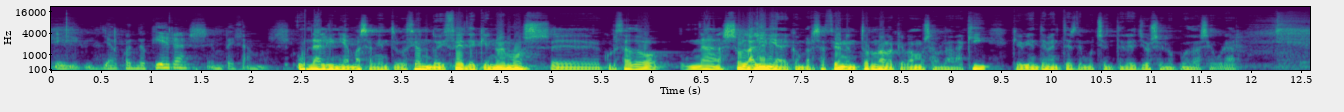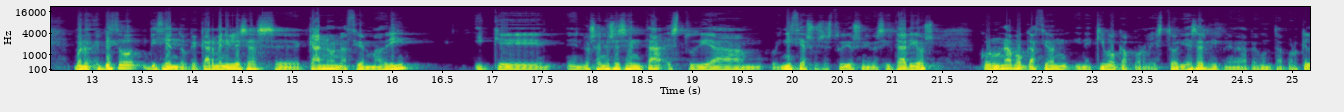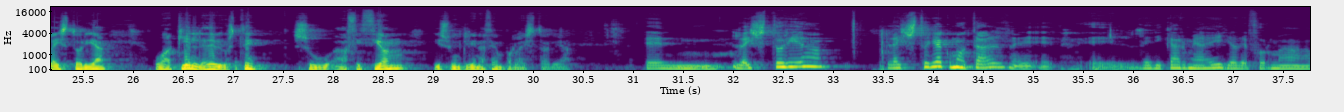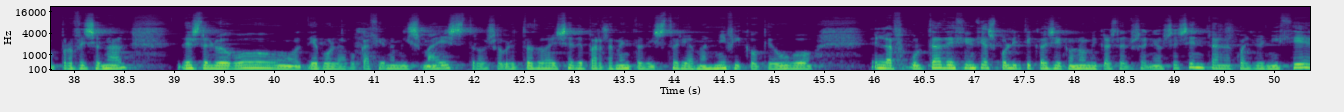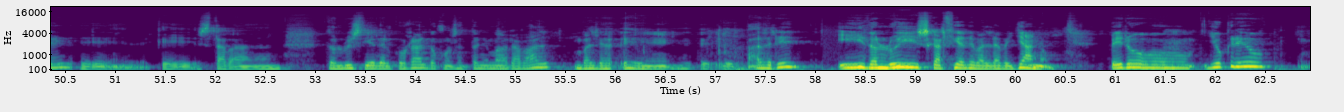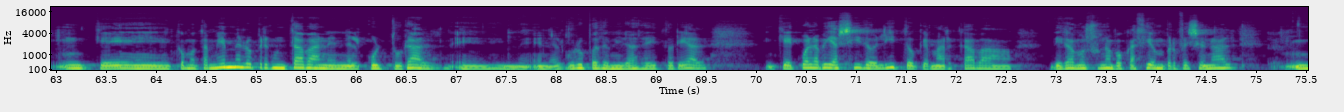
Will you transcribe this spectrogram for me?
Y ya cuando quieras empezamos. Una línea más en la introducción. Doy fe de que no hemos eh, cruzado una sola línea de conversación en torno a lo que vamos a hablar aquí, que evidentemente es de mucho interés, yo se lo puedo asegurar. Bueno, empiezo diciendo que Carmen Iglesias eh, Cano nació en Madrid y que en los años 60 estudia o inicia sus estudios universitarios con una vocación inequívoca por la historia. Esa es mi primera pregunta. ¿Por qué la historia o a quién le debe usted su afición y su inclinación por la historia? La historia la historia como tal, eh, el dedicarme a ello de forma profesional, desde luego debo la vocación a mis maestros, sobre todo a ese departamento de historia magnífico que hubo en la Facultad de Ciencias Políticas y Económicas de los años 60, en la cual yo inicié, eh, que estaban don Luis Díaz del Corral, don José Antonio Maraval, eh, padre, y don Luis García de Valdavellano. Pero yo creo que, como también me lo preguntaban en el cultural, en, el grupo de unidad editorial, que cuál había sido el hito que marcaba, digamos, una vocación profesional,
